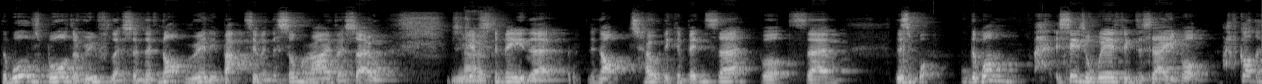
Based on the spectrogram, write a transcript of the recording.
the Wolves board are ruthless and they've not really backed him in the summer either. So suggests no. to me that they're not totally convinced there. But um, there's the one. It seems a weird thing to say, but I've got the,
